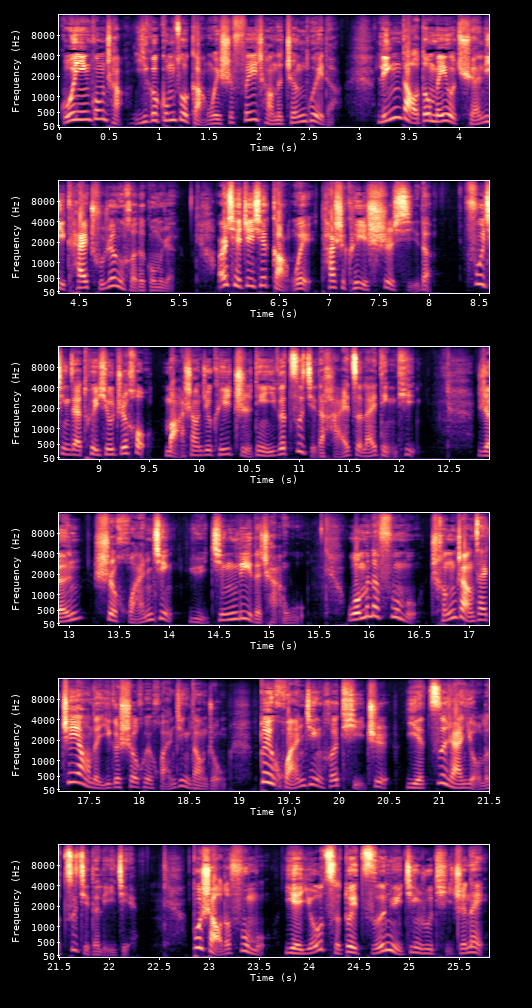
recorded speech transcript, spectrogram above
国营工厂一个工作岗位是非常的珍贵的，领导都没有权利开除任何的工人，而且这些岗位他是可以世袭的。父亲在退休之后，马上就可以指定一个自己的孩子来顶替。人是环境与经历的产物，我们的父母成长在这样的一个社会环境当中，对环境和体制也自然有了自己的理解。不少的父母也由此对子女进入体制内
